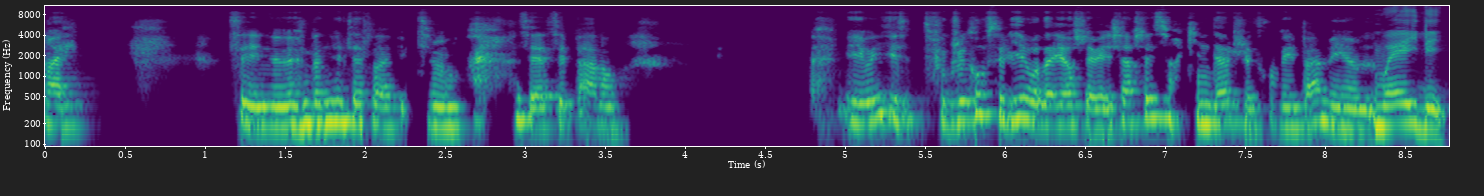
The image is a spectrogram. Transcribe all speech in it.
Ouais, c'est une bonne métaphore effectivement. c'est assez parlant. Et oui, il faut que je trouve ce livre. D'ailleurs, j'avais cherché sur Kindle, je le trouvais pas, mais. Euh, ouais, il est.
